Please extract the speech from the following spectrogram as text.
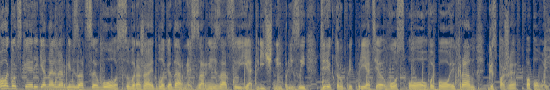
Вологодская региональная организация ВОЗ выражает благодарность за организацию и отличные призы директору предприятия ВОЗ ООО «ВПО Экран» госпоже Поповой.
